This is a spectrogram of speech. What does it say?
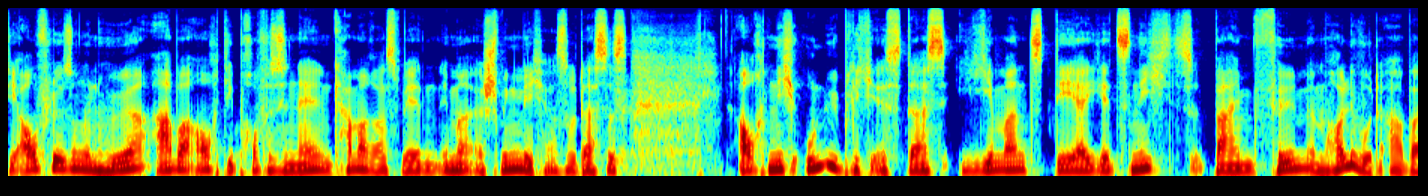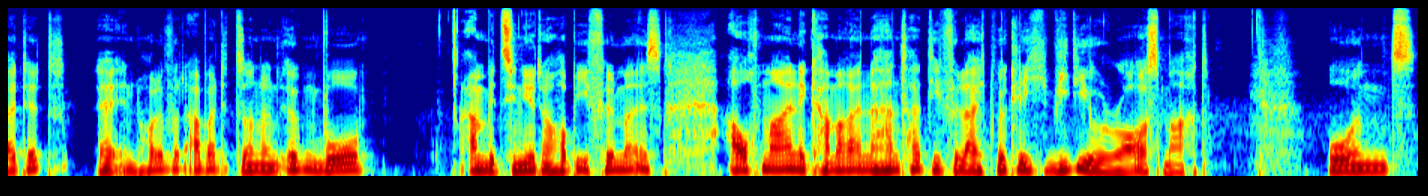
Die Auflösungen höher, aber auch die professionellen Kameras werden immer erschwinglicher, sodass es auch nicht unüblich ist, dass jemand, der jetzt nicht beim Film im Hollywood arbeitet, äh, in Hollywood arbeitet, sondern irgendwo ambitionierter Hobbyfilmer ist, auch mal eine Kamera in der Hand hat, die vielleicht wirklich Video-Raws macht. Und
